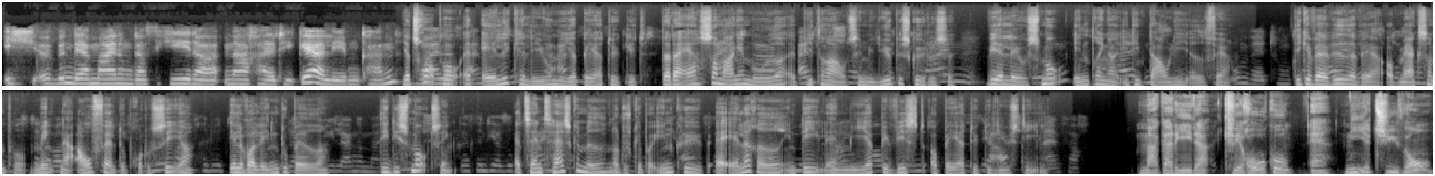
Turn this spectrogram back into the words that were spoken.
Ich äh, bin der Meinung, dass jeder nachhaltiger leben kann. Jeg tror på, at alle kan leve mere bæredygtigt, da der er så mange måder at bidrage til miljøbeskyttelse ved at lave små ændringer i din daglige adfærd. Det kan være ved at være opmærksom på mængden af affald, du producerer, eller hvor længe du bader. Det er de små ting. At tage en taske med, når du skal på indkøb, er allerede en del af en mere bevidst og bæredygtig livsstil. Margarita Quirogo er 29 år,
